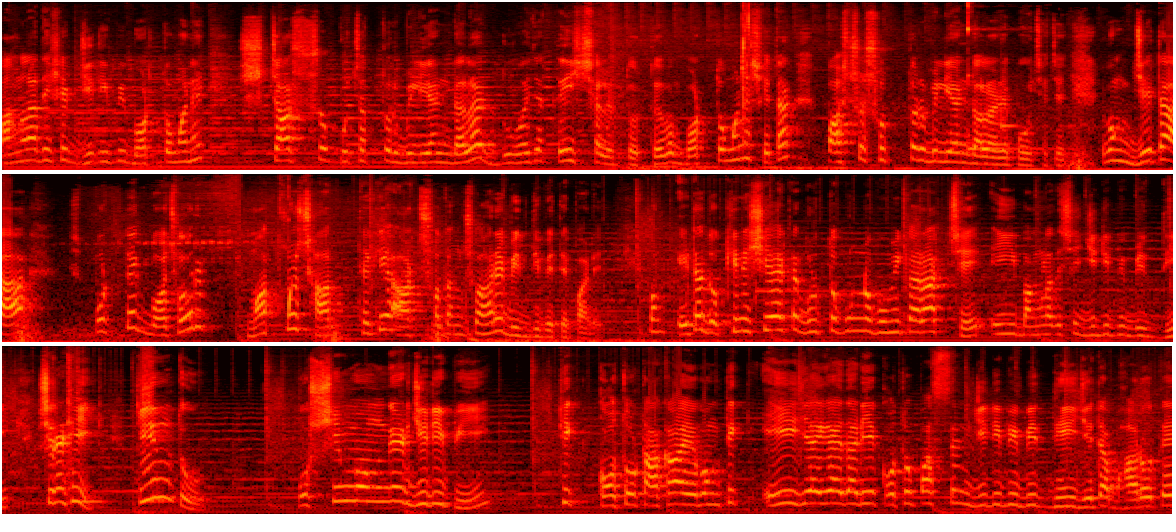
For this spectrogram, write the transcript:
বাংলাদেশের জিডিপি বর্তমানে চারশো পঁচাত্তর বিলিয়ন ডলার দু হাজার তেইশ সালের তথ্য এবং বর্তমানে সেটা পাঁচশো সত্তর বিলিয়ন ডলারে পৌঁছেছে এবং যেটা প্রত্যেক বছর মাত্র সাত থেকে আট শতাংশ হারে বৃদ্ধি পেতে পারে। এবং এটা দক্ষিণ এশিয়ায় একটা গুরুত্বপূর্ণ ভূমিকা রাখছে এই বাংলাদেশের জিডিপি বৃদ্ধি। সেটা ঠিক, কিন্তু পশ্চিমবঙ্গের জিডিপি ঠিক কত টাকা এবং ঠিক এই জায়গায় দাঁড়িয়ে কত পার্সেন্ট জিডিপি বৃদ্ধি যেটা ভারতে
